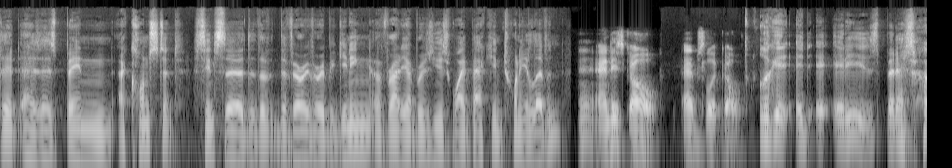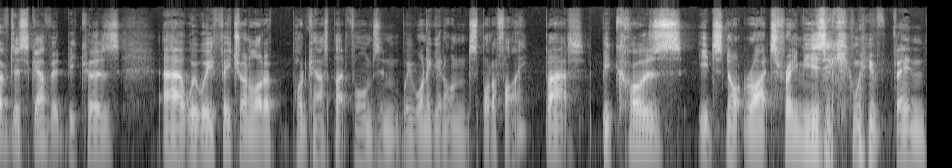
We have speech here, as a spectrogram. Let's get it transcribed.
that has, has been a constant since the, the, the very, very beginning of Radio Brews News way back in 2011. Yeah, and he's gold, absolute gold. Look, it, it, it is, but as I've discovered, because uh, we, we feature on a lot of podcast platforms and we want to get on Spotify, but because it's not rights free music, we've been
